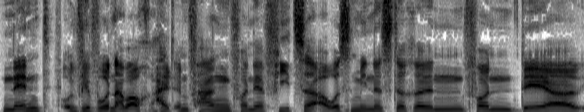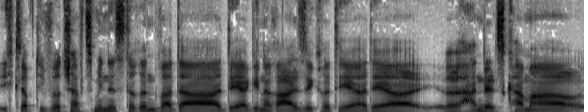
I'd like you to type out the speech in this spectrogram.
nennt. Und wir wurden aber auch halt empfangen von der Vize-Außenministerin, von der, ich glaube, die Wirtschaftsministerin war da, der Generalsekretär der äh, Handelskammer,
